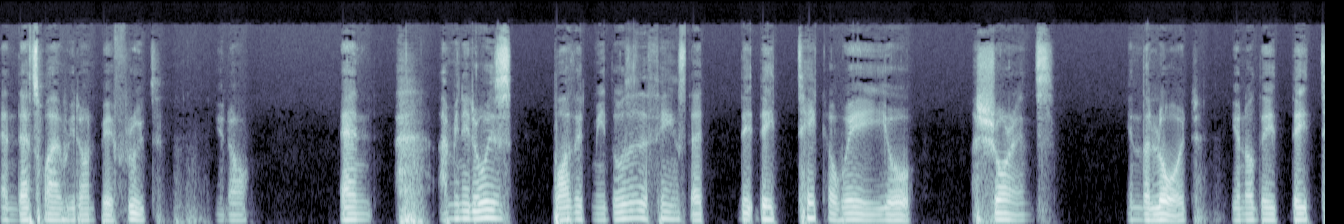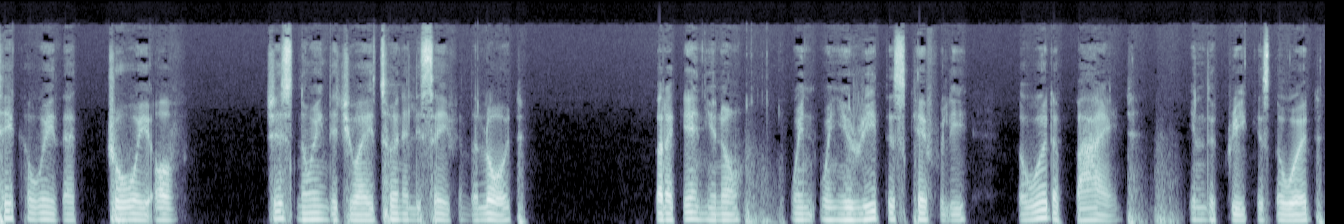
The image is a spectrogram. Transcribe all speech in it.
And that's why we don't bear fruit, you know. And I mean, it always bothered me. Those are the things that they, they take away your assurance in the Lord. You know, they, they take away that joy of just knowing that you are eternally safe in the Lord. But again, you know, when when you read this carefully, the word abide in the Greek is the word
